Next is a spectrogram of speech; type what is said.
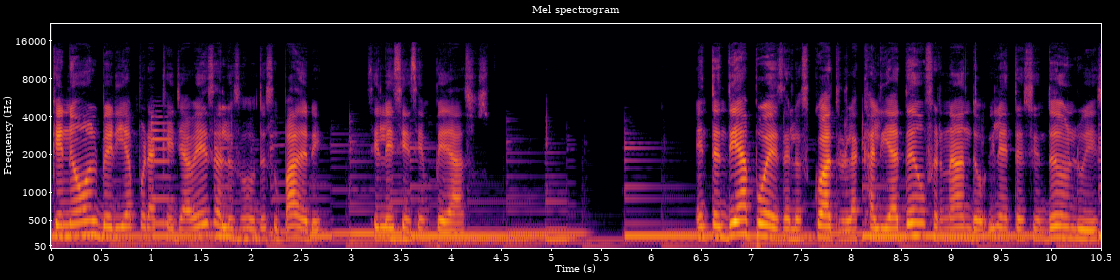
que no volvería por aquella vez a los ojos de su padre si le hiciese en pedazos. Entendía pues de los cuatro la calidad de don Fernando y la intención de don Luis.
